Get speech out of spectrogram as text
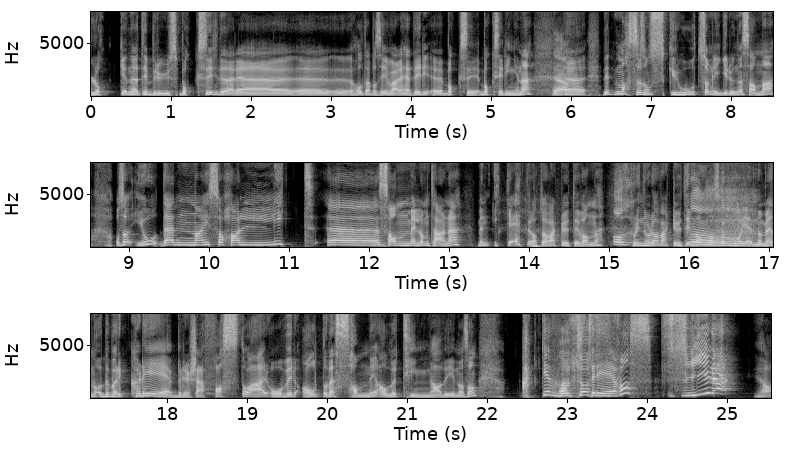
lokkene til brusbokser. De derre eh, Holdt jeg på å si, hva det heter? Eh, Bokser, bokseringene. Ja. Det er masse sånn skrot som ligger under sanda. Og så, jo, det er nice å ha litt eh, sand mellom tærne, men ikke etter at du har vært ute i vannet. Og- Fordi når du har vært ute i vannet og skal gå gjennom igjen, og det bare klebrer seg fast og er overalt, og det er sand i alle tinga dine og sånn, er ikke verdt strevet, ass! Svir det! Ja,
